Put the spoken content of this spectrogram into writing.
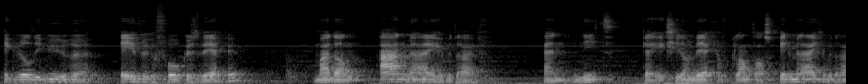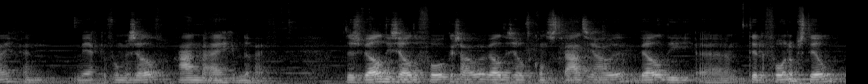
ik wil die uren even gefocust werken, maar dan aan mijn eigen bedrijf. En niet, kijk, ik zie dan werken voor klanten als in mijn eigen bedrijf en werken voor mezelf aan mijn eigen bedrijf. Dus wel diezelfde focus houden, wel diezelfde concentratie houden, wel die ehm, telefoon op stil,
